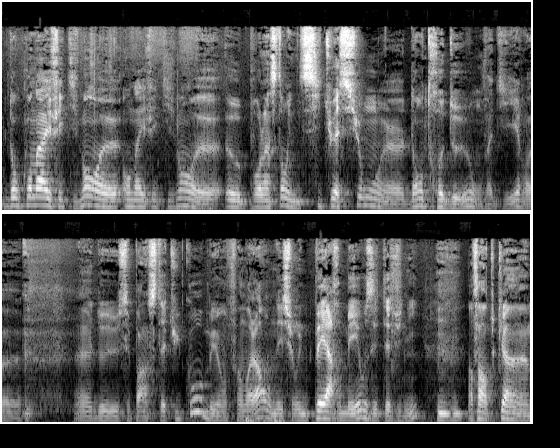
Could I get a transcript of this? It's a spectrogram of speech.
Donc on a effectivement, euh, on a effectivement euh, pour l'instant une situation d'entre deux, on va dire. de, c'est pas un statu quo, mais enfin voilà, on est sur une paix armée aux États-Unis. Mm-hmm. Enfin, en tout cas, un,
